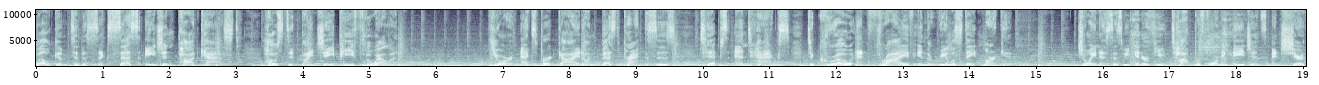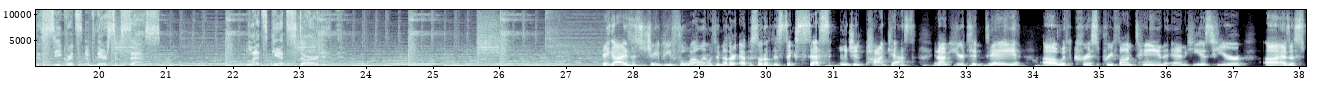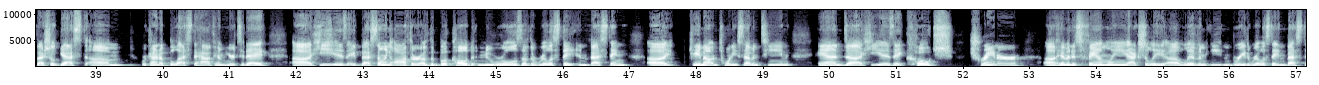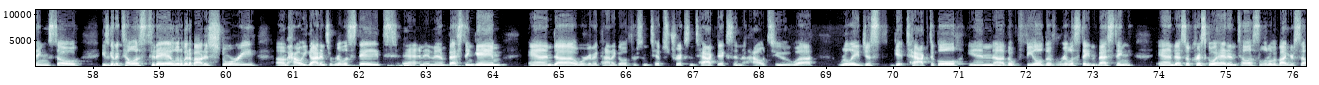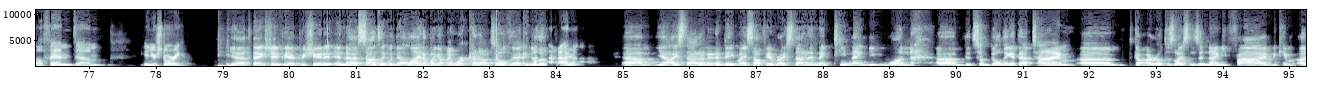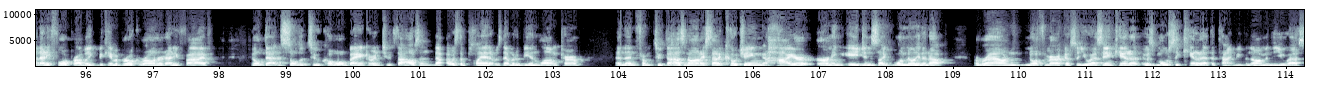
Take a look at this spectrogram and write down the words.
Welcome to the Success Agent Podcast, hosted by JP Fluellen. Your expert guide on best practices, tips, and hacks to grow and thrive in the real estate market. Join us as we interview top performing agents and share the secrets of their success. Let's get started. Hey guys, it's JP Fluellen with another episode of the Success Agent Podcast. And I'm here today uh, with Chris Prefontaine, and he is here uh, as a special guest. Um, we're kind of blessed to have him here today. Uh, he is a best-selling author of the book called New Rules of the Real Estate Investing. Uh, came out in 2017, and uh, he is a coach, trainer, uh, him and his family actually uh, live and eat and breathe real estate investing. So he's going to tell us today a little bit about his story, um, how he got into real estate and in an investing game. And uh, we're going to kind of go through some tips, tricks, and tactics and how to uh, really just get tactical in uh, the field of real estate investing. And uh, so, Chris, go ahead and tell us a little bit about yourself and um, in your story. Yeah, thanks, JP. I appreciate it. And uh, sounds like with that lineup, I got my work cut out. So hopefully, I can deliver. um, yeah, I started. I'm going to date myself here, but I started in 1991. Um, did some building at that time. Um, got my realtor's license in '95. Became uh, '94 probably. Became a broker owner in '95. Built that and sold it to Coldwell Banker in 2000. That was the plan. It was never to be in long term. And then from 2000 on, I started coaching higher earning agents like 1 million and up around North America, so US and Canada. It was mostly Canada at the time, even though I'm in the US.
